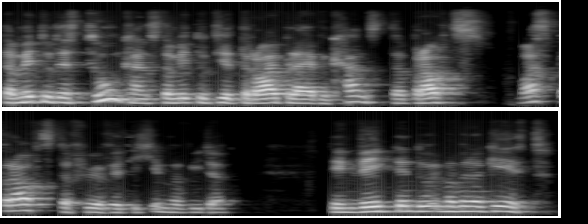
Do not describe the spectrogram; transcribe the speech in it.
damit du das tun kannst, damit du dir treu bleiben kannst? Da braucht's, was braucht es dafür für dich immer wieder? Den Weg, den du immer wieder gehst.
